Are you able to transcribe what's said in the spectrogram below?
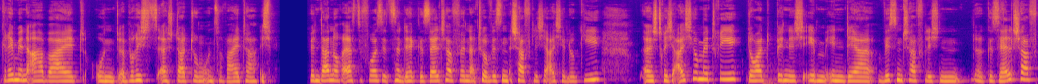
Gremienarbeit und äh, Berichterstattung und so weiter. Ich bin dann noch erste Vorsitzende der Gesellschaft für naturwissenschaftliche Archäologie äh, Strich Archäometrie. Dort bin ich eben in der wissenschaftlichen äh, Gesellschaft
